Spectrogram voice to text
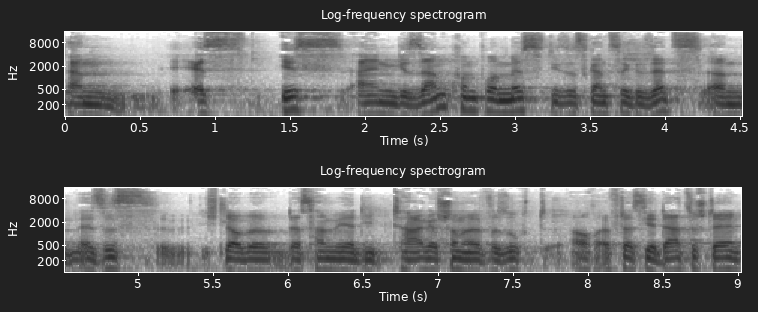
Ähm, es ist ein Gesamtkompromiss, dieses ganze Gesetz. Ähm, es ist, ich glaube, das haben wir ja die Tage schon mal versucht, auch öfters hier darzustellen.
